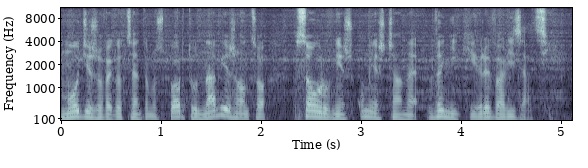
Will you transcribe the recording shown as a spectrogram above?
Młodzieżowego Centrum Sportu. Na bieżąco są również umieszczane wyniki rywalizacji.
